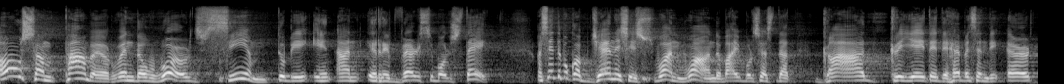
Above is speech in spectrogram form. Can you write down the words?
awesome power when the world seemed to be in an irreversible state. Kasi in the book of Genesis 1.1, the Bible says that God created the heavens and the earth,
